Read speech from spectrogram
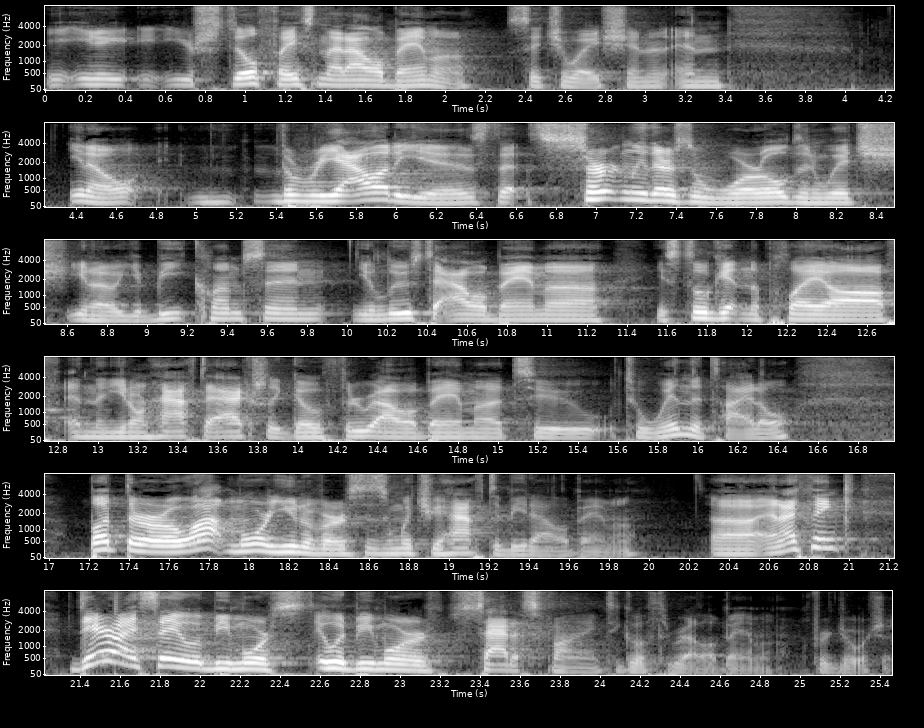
you, you're still facing that Alabama situation, and you know the reality is that certainly there's a world in which you know you beat Clemson, you lose to Alabama, you still get in the playoff, and then you don't have to actually go through Alabama to to win the title. But there are a lot more universes in which you have to beat Alabama, uh, and I think dare I say it would be more it would be more satisfying to go through Alabama for Georgia.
